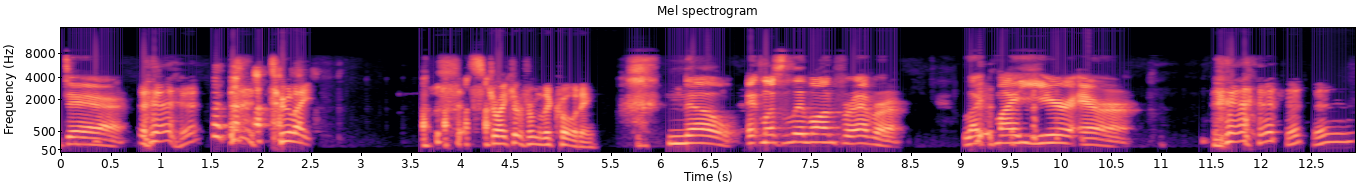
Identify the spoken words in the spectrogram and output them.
dare. Too late. Strike it from the recording. No, it must live on forever. Like my year error. well,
